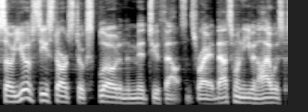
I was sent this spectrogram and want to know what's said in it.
So UFC starts to explode in the mid 2000s, right? That's when even I was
